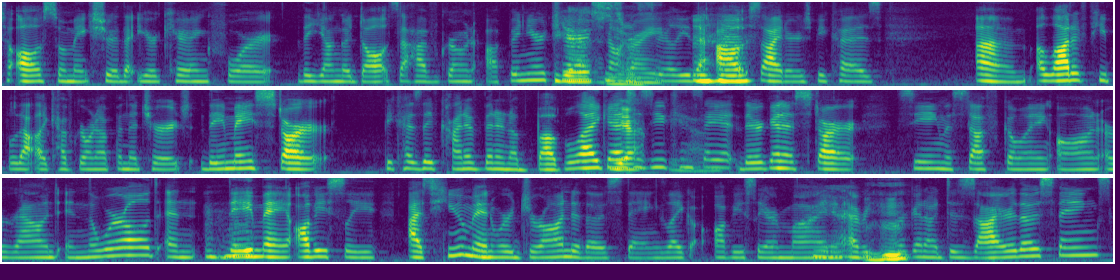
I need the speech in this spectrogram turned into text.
to also make sure that you're caring for the young adults that have grown up in your church, Yes. not That's right. necessarily the outsiders because um, a lot of people that like have grown up in the church, they may start because they've kind of been in a bubble, I guess, Yeah. as you can Yeah. say it. They're gonna start seeing the stuff going on around in the world, and Mm-hmm. they may obviously, as human, we're drawn to those things. Like obviously, our mind and Yeah. everything, we're gonna desire those things.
